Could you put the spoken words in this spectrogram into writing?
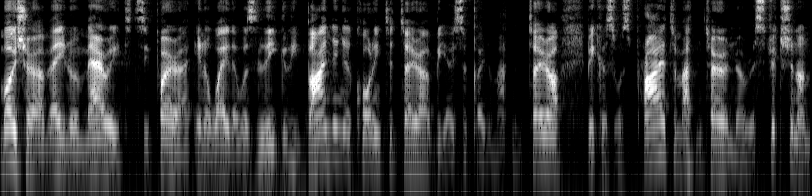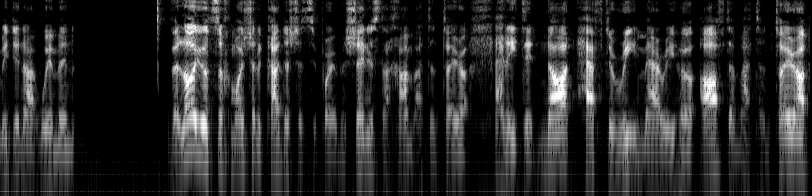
Rabbeinu married Tzipora in a way that was legally binding according to Torah. Matan Torah because it was prior to Matan Torah, no restriction on Midianite women. And he did not have to remarry her after Matan Torah,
